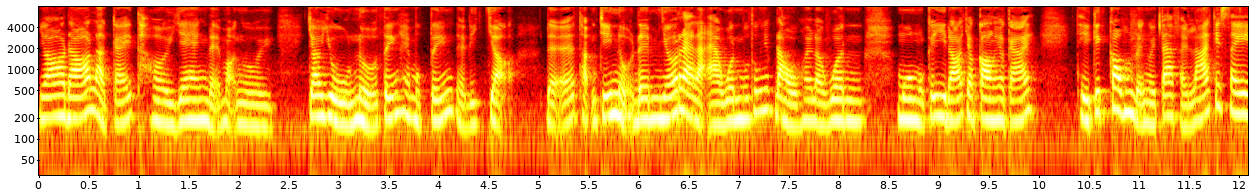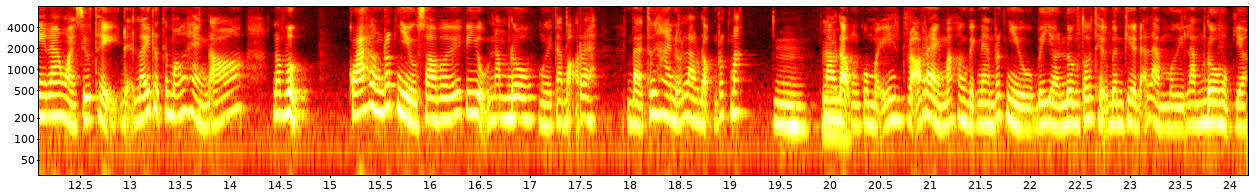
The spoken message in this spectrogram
do đó là cái thời gian để mọi người cho dù nửa tiếng hay một tiếng để đi chợ để thậm chí nửa đêm nhớ ra là à quên mua thuốc nhức đầu hay là quên mua một cái gì đó cho con cho cái. Thì cái công để người ta phải lái cái xe ra ngoài siêu thị để lấy được cái món hàng đó nó vượt quá hơn rất nhiều so với ví dụ 5 đô mà người ta bỏ ra. Và thứ hai nữa lao động rất mắc. Ừ. lao động của Mỹ rõ ràng mắc hơn Việt Nam rất nhiều. Bây giờ lương tối thiểu bên kia đã là 15 đô một giờ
